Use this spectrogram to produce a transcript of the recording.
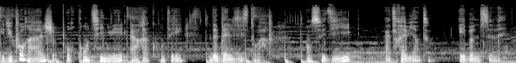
et du courage pour continuer à raconter de belles histoires. On se dit à très bientôt et bonne semaine.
